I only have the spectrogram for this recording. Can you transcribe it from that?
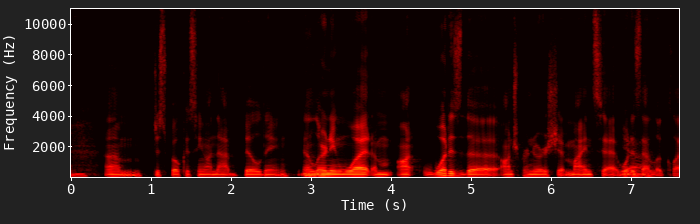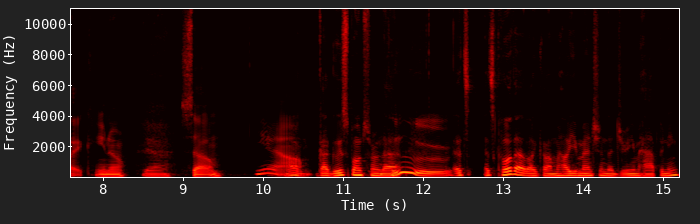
Mhm. um, just focusing on that building and Mhm. learning what um, on, what is the entrepreneurship mindset. What does that look like? You know. Yeah. So, yeah. Oh, got goosebumps from that. Ooh. It's it's cool that like um how you mentioned the dream happening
